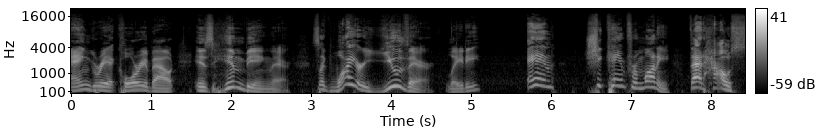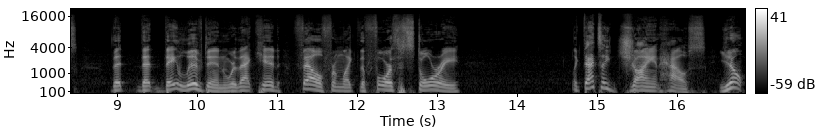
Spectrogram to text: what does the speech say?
angry at corey about is him being there. It's like why are you there lady? And she came from money. That house that that they lived in where that kid fell from like the fourth story like that's a giant house. You don't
